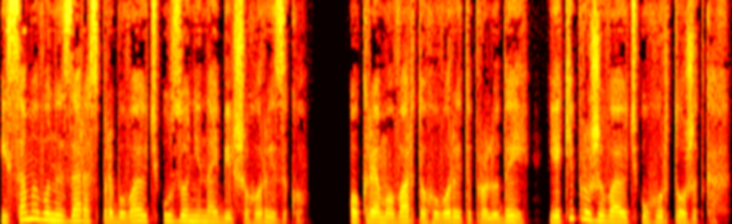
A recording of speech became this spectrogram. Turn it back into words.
і саме вони зараз перебувають у зоні найбільшого ризику. Окремо варто говорити про людей, які проживають у гуртожитках.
